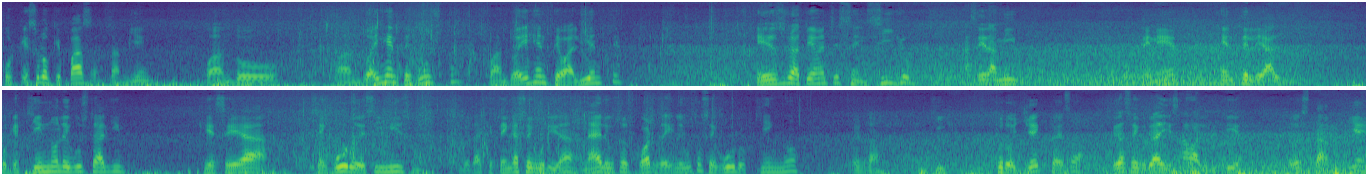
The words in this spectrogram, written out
porque eso es lo que pasa también. Cuando, cuando hay gente justa, cuando hay gente valiente, es relativamente sencillo hacer amigos, tener gente leal. Porque a quien no le gusta a alguien que sea seguro de sí mismo, ¿verdad? Que tenga seguridad. A nadie le gusta los cuartos, a alguien le gusta seguro. ¿Quién no? ¿Verdad? proyecta esa, seguridad y esa valentía. Entonces también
